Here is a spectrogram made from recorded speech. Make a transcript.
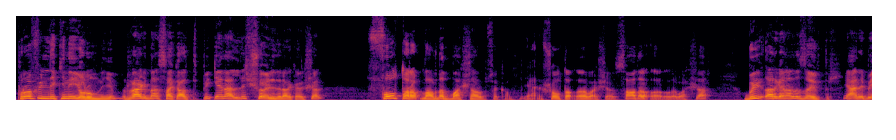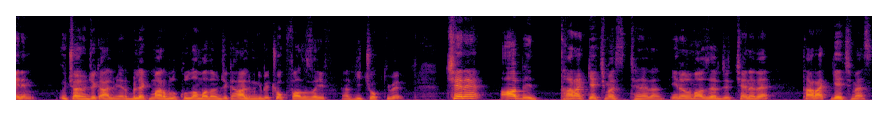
profildekini yorumlayayım. Ragnar sakal tipi genelde şöyledir arkadaşlar. Sol taraflarda başlar bu sakal. Yani sol taraflarda başlar. Sağ taraflarda da başlar. Bıyıklar genelde zayıftır. Yani benim 3 ay önceki halim yani Black Marble'ı kullanmadan önceki halim gibi çok fazla zayıf. Yani hiç yok gibi. Çene abi tarak geçmez çeneden. İnanılmaz derece çenede tarak geçmez.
